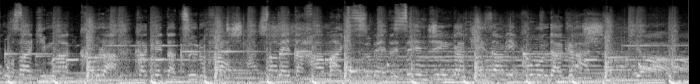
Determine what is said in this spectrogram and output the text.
お先真っ暗。かけたツルハシ冷めた葉巻全て。先人が刻み込んだ歌詞。Yo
